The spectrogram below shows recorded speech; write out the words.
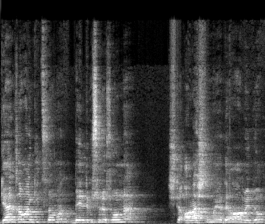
Gel zaman git zaman belli bir süre sonra işte araştırmaya devam ediyorum.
